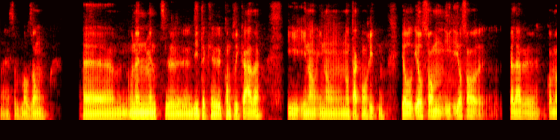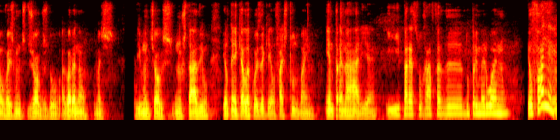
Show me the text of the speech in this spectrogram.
né? essa uma lesão unanimemente dita que é complicada e, e, não, e não, não está com ritmo. Ele, ele só, ele só, se calhar, como eu vejo muitos jogos do. Agora não, mas vi muitos jogos no estádio, ele tem aquela coisa que ele faz tudo bem, entra na área e parece o Rafa de, do primeiro ano. Ele falha.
